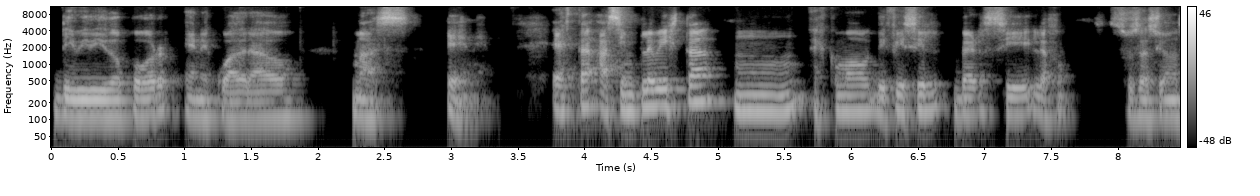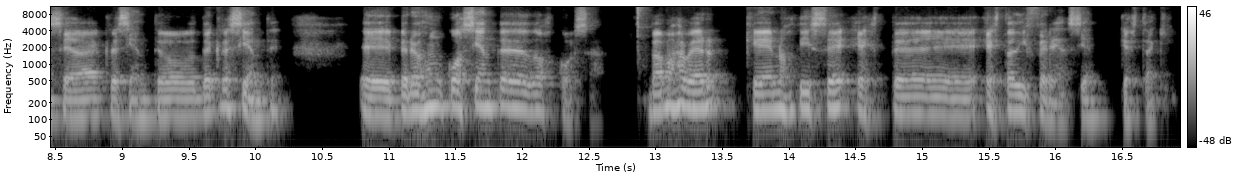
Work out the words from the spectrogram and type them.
dividido por n cuadrado más n. Esta a simple vista mm, es como difícil ver si la sucesión sea creciente o decreciente, eh, pero es un cociente de dos cosas. Vamos a ver qué nos dice este, esta diferencia que está aquí.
